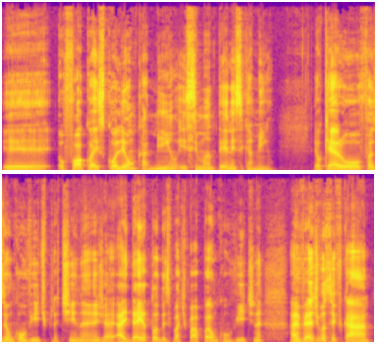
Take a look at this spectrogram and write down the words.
É, o foco é escolher um caminho e se manter nesse caminho. Eu quero fazer um convite para ti, né? Já, a ideia toda desse bate-papo é um convite, né? Ao invés de você ficar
